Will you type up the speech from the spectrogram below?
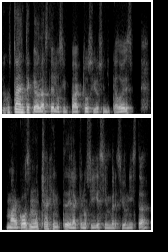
Justamente que hablaste de los impactos y los indicadores, Marcos, mucha gente de la que nos sigue es inversionista.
